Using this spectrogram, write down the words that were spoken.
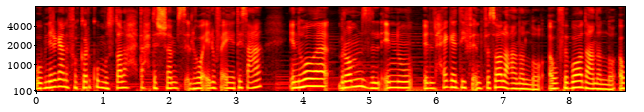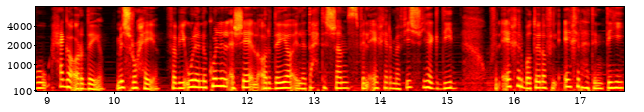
وبنرجع نفكركم مصطلح تحت الشمس اللي هو قاله في آية تسعة إن هو رمز لأنه الحاجة دي في انفصال عن الله أو في بعد عن الله أو حاجة أرضية مش روحية. فبيقول إن كل الأشياء الأرضية اللي تحت الشمس في الآخر مفيش فيها جديد وفي الآخر باطلة في الآخر هتنتهي.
